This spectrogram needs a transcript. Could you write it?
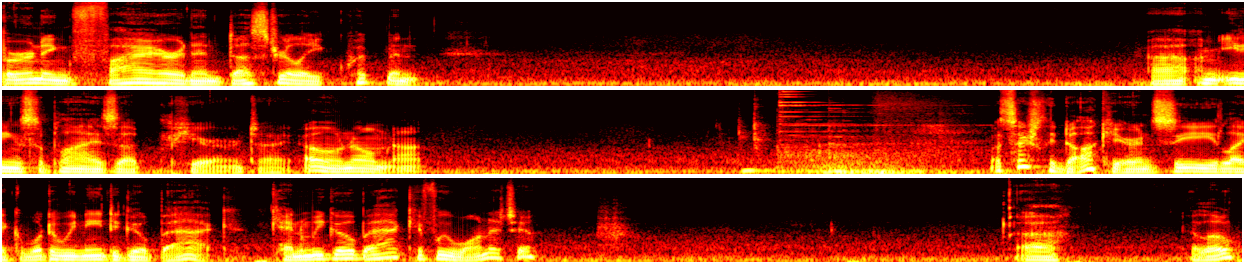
burning fire and industrial equipment. Uh, I'm eating supplies up here, aren't I? Oh, no, I'm not. Let's actually dock here and see, like, what do we need to go back? Can we go back if we wanted to? Uh, hello?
